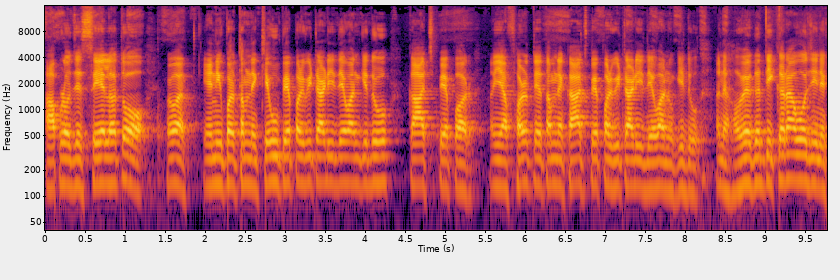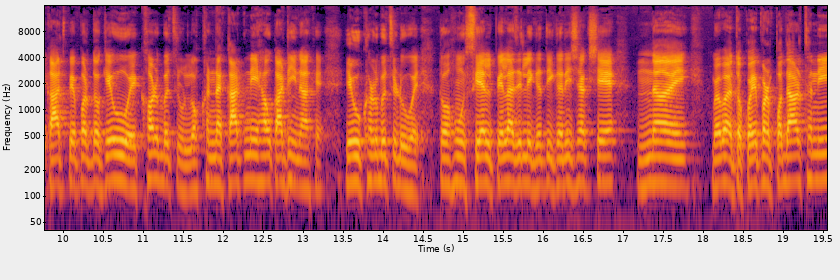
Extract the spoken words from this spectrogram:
આપણો જે સેલ હતો, બરાબર, એની પર તમને કેવું પેપર વીંટાડી દેવાનું કીધું? કાચ પેપર. અહીંયા ફરતે તમને કાચ પેપર વીંટાળી દેવાનું કીધું. અને હવે ગતિ કરાવો જઈને કાચ પેપર તો કેવું હોય, ખડબચડું. લોખંડના કાચને હાવ કાઢી નાખે, એવું ખડબચડું હોય. તો હું સેલ પહેલાં જેટલી ગતિ કરી શકશે નહીં. બરાબર? તો કોઈ પણ પદાર્થની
